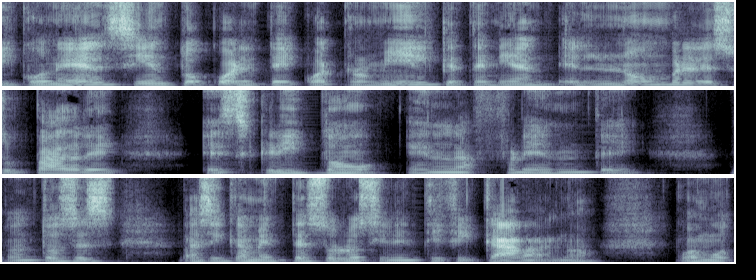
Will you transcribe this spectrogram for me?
y con él 144 mil que tenían el nombre de su padre escrito en la frente. Entonces, básicamente eso los identificaba, ¿no? Como,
